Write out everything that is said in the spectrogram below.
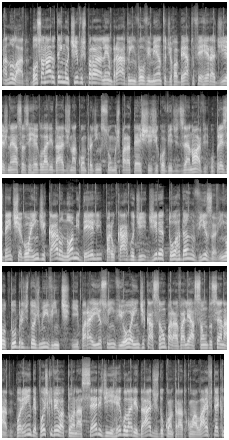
anulado. Bolsonaro tem motivos para lembrar do envolvimento de Roberto Ferreira Dias nessas irregularidades na compra de insumos para testes de Covid-19. O presidente chegou a indicar o nome dele para o cargo de diretor da Anvisa em outubro de 2020 e, para isso, enviou a indicação para avaliação do Senado. Porém, depois que veio à tona a série de irregularidades do contrato com a Life Technologies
